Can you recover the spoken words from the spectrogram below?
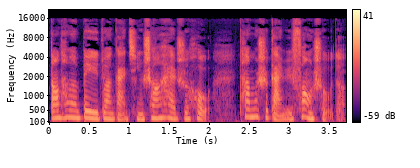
当他们被一段感情伤害之后，他们是敢于放手的。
